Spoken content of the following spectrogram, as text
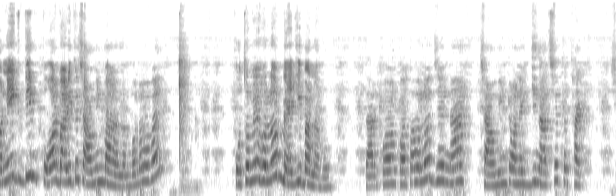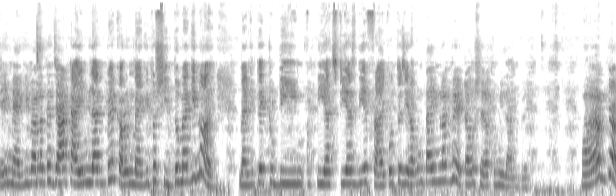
অনেক দিন পর বাড়িতে চাউমিন বানালাম, বলো বাবাই। প্রথমে হলো ম্যাগি বানাবো, তারপর কথা হলো যে, না, চাউমিনটা অনেক দিন আছে, তো থাক, সেই ম্যাগি বানাতে যা টাইম লাগবে, কারণ ম্যাগি তো সিদ্ধ ম্যাগি নয়, ম্যাগিতে একটু ডিম, পিঁয়াজ টিয়াজ দিয়ে ফ্রাই করতে যেরকম টাইম লাগবে, এটাও সেরকমই লাগবে। ভালো লাগছে?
